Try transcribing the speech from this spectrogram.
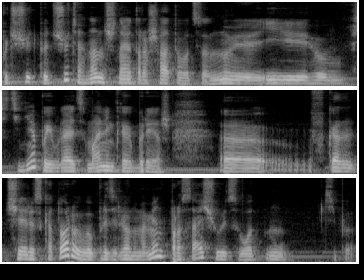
по чуть-чуть, по чуть-чуть она начинает расшатываться. Ну, и, и в стене появляется маленькая брешь, э, в, через которую в определенный момент просачиваются вот, ну, типа,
